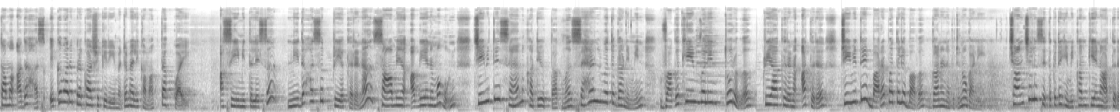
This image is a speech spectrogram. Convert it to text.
තම අදහස් එකවර ප්‍රකාශ කිරීමට මැලිකමක් දක්වයි. අසීමිත ලෙස නිදහස ප්‍රිය කරන සාමය අගයන මොහුන් ජීවිතයේ සෑම කටයුත්තක්ම සැහැල්ලුවට ගනිමින් වගකීම් වලින් තොරව ක්‍රියා කරන අතර ජීවිතයේ බරපතල බව ගණනකට නොගනී. චංචල සිතකට හිමිකම් කියන අතර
